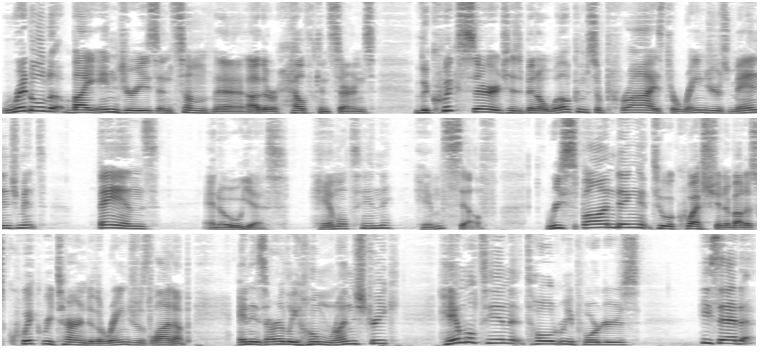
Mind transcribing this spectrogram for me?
Riddled by injuries and some uh, other health concerns, the quick surge has been a welcome surprise to Rangers management, fans, and oh, yes, Hamilton himself. Responding to a question about his quick return to the Rangers lineup and his early home run streak, Hamilton told reporters, he said,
